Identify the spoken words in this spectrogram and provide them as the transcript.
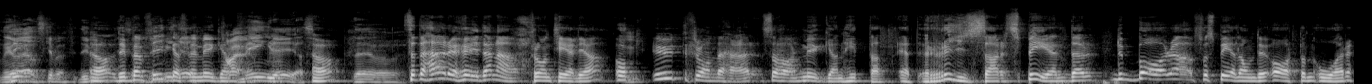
Men jag älskar Benfica. Det Ja, det är min Benfica som är grej. Myggan. Ja, Min grej alltså. Ja. Det var... Så det här är höjdarna från Telia och utifrån det här så har Myggan hittat ett rysarspel där du bara får spela om du är 18 år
